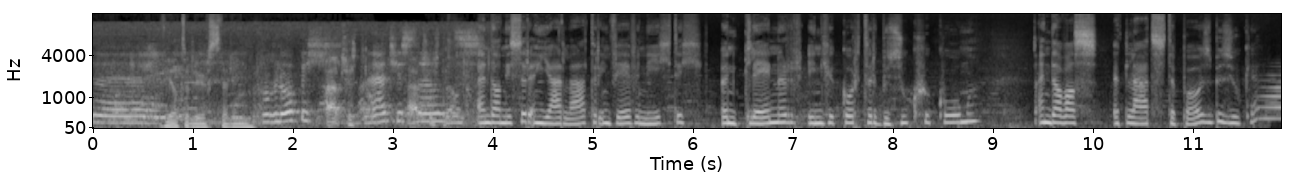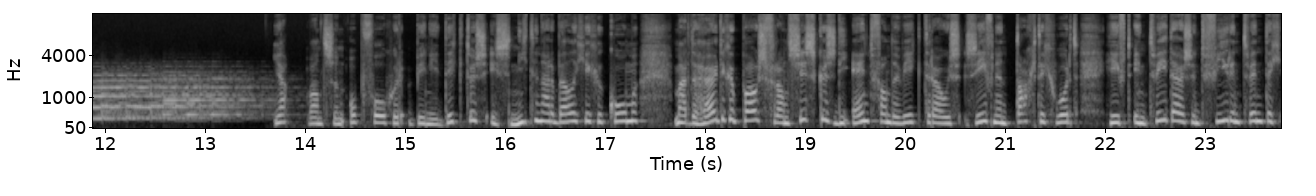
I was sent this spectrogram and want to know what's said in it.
uh, Veel teleurstelling. Voorlopig uitgesteld. uitgesteld. En dan is er een jaar later, in 1995, een kleiner, ingekorter bezoek gekomen. En dat was het laatste pausbezoek. Hè? Ja, want zijn opvolger Benedictus is niet naar België gekomen, maar de huidige paus Franciscus, die eind van de week trouwens 87 wordt, heeft in 2024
